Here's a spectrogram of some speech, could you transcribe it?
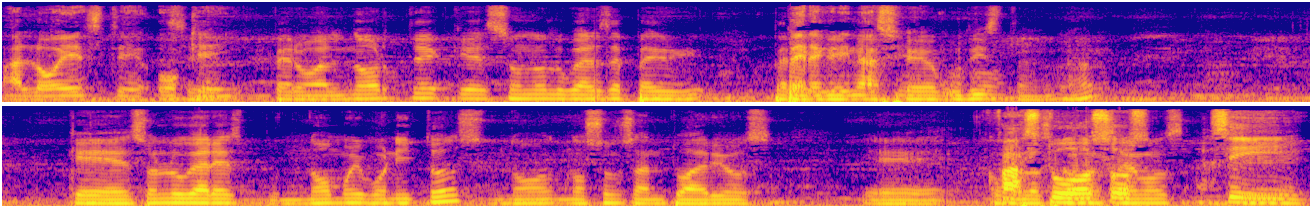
Al oeste, ok. Sí, Pero al norte, que son los lugares de peregr- peregrinaje Peregrinación, budista. ajá. Que son lugares no muy bonitos, no, no son santuarios eh, como los Fastuosos, conocemos, así, sí,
